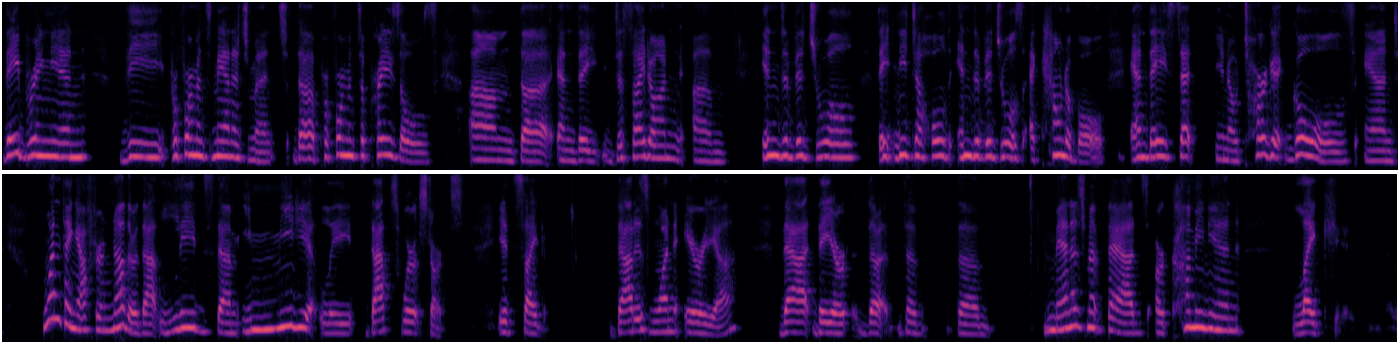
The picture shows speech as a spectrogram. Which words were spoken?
They bring in the performance management, the performance appraisals, um, the and they decide on um, individual they need to hold individuals accountable and they set you know target goals. And one thing after another that leads them immediately that's where it starts. It's like that is one area that they are the the the management fads are coming in like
